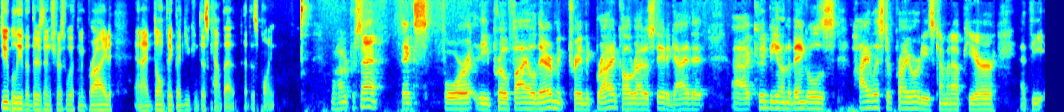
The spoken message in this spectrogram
do believe that there's interest with McBride, and I don't think that you can discount that at this point. 100. percent thanks for the profile there, Trey McBride, Colorado State, a guy that uh, could be on the Bengals' high list of priorities coming up here at the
